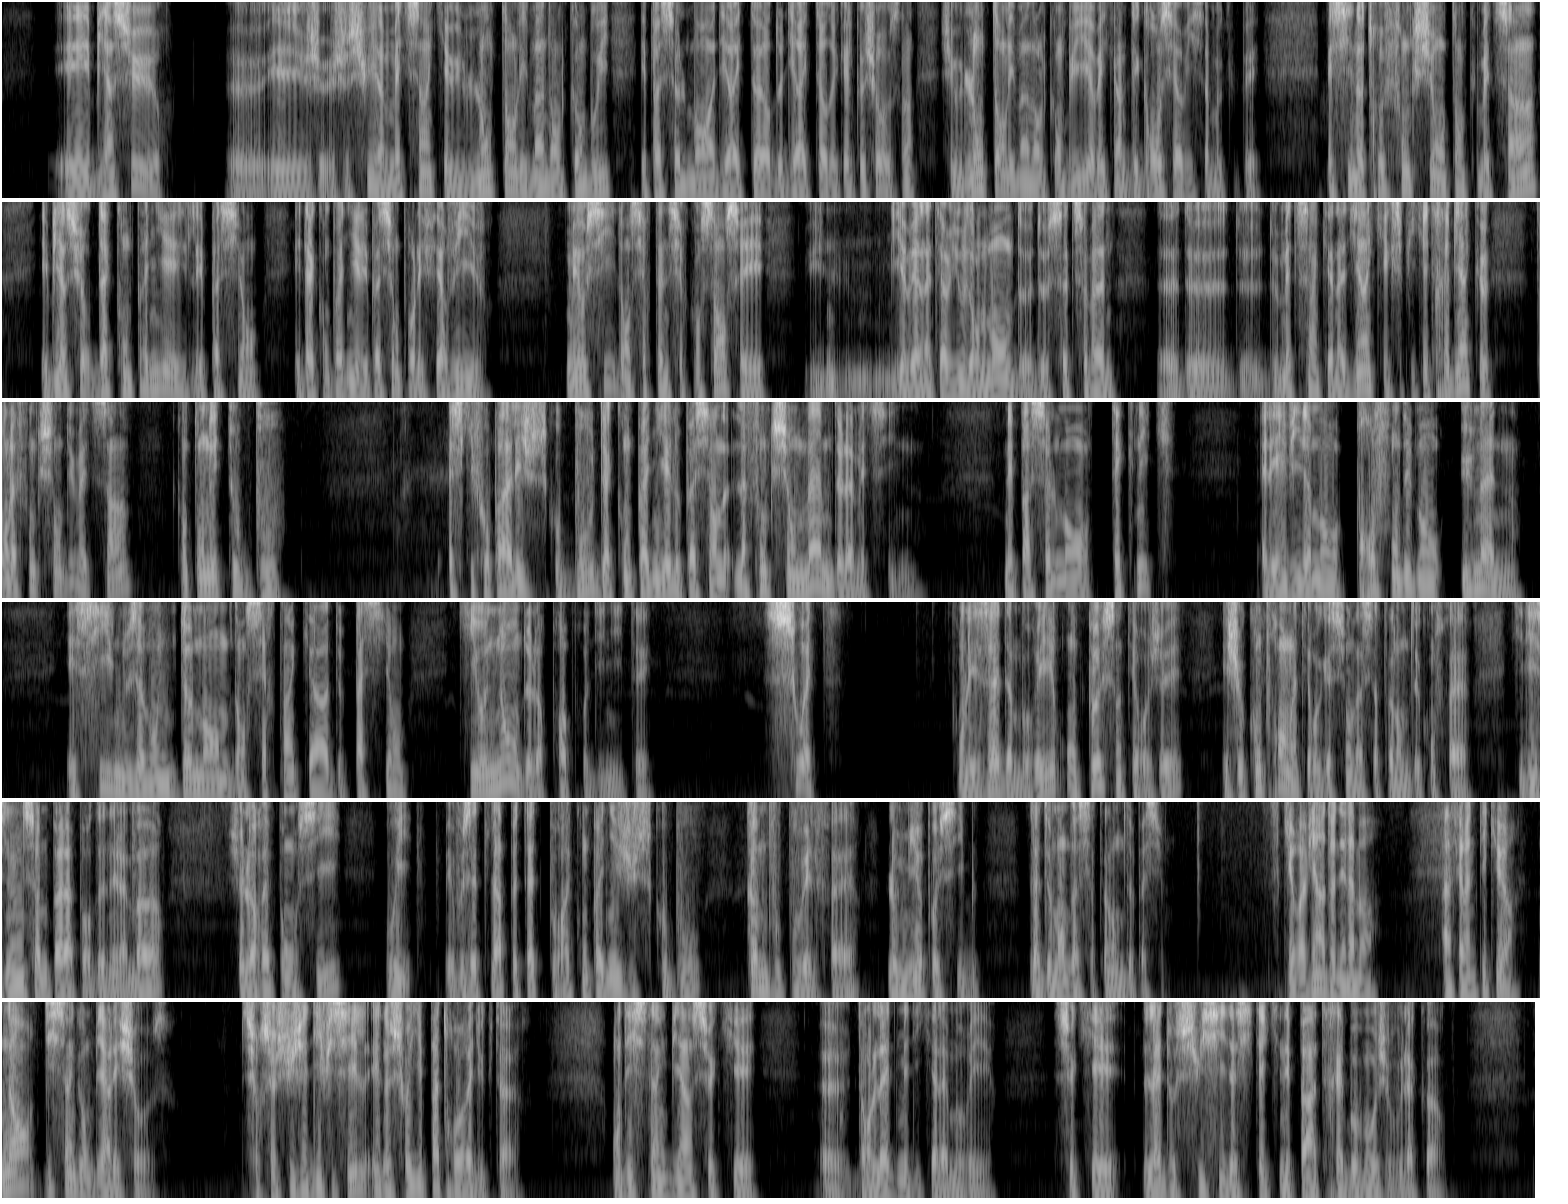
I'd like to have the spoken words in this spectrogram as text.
est bien sûr, euh, et je, suis un médecin qui a eu longtemps les mains dans le cambouis, et pas seulement un directeur de directeur de quelque chose. hein. J'ai eu longtemps les mains dans le cambouis avec un des gros services à m'occuper. Mais si notre fonction en tant que médecin est bien sûr d'accompagner les patients, et d'accompagner les patients pour les faire vivre, mais aussi dans certaines circonstances, et il y avait un interview dans le monde de, de cette semaine euh, de, de- de médecins canadiens qui expliquait très bien que dans la fonction du médecin, quand on est au bout, est-ce qu'il ne faut pas aller jusqu'au bout d'accompagner le patient? La fonction même de la médecine n'est pas seulement technique, elle est évidemment profondément humaine. Et si nous avons une demande dans certains cas de patients qui, au nom de leur propre dignité, souhaitent qu'on les aide à mourir, on peut s'interroger, et je comprends l'interrogation d'un certain nombre de confrères qui disent nous ne sommes pas là pour donner la mort. Je leur réponds aussi, oui, mais vous êtes là peut-être pour accompagner jusqu'au bout, comme vous pouvez le faire, le mieux possible, la demande d'un certain nombre de patients. Ce qui revient à donner la mort, à faire une piqûre. Non, distinguons bien les choses sur ce sujet difficile et ne soyez pas trop réducteurs. On distingue bien ce qui est euh, dans l'aide médicale à mourir, ce qui est l'aide au suicide assisté, qui n'est pas un très beau mot, je vous l'accorde,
